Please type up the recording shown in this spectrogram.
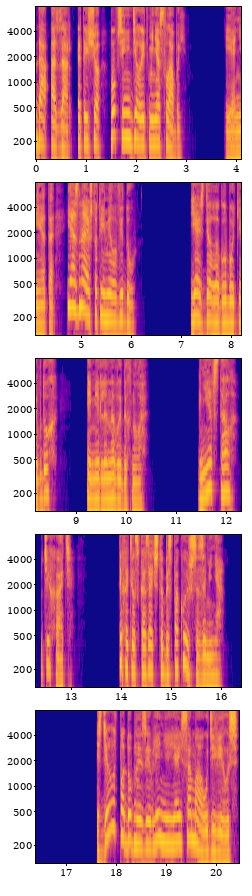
Да, Азар, это еще вовсе не делает меня слабой. Я не это. Я знаю, что ты имел в виду. Я сделала глубокий вдох и медленно выдохнула. Гнев стал утихать. Ты хотел сказать, что беспокоишься за меня. Сделав подобное заявление, я и сама удивилась.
